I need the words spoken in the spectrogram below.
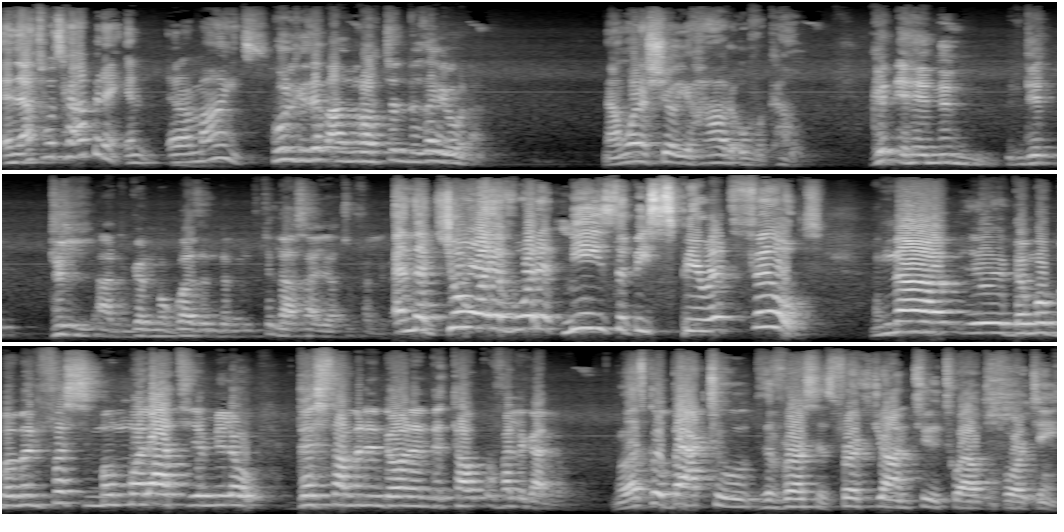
and that's what's happening in, in our minds. ሁልጊዜ በአእምሯችን እንደዛ ይሆናል። Now I want to show you how to overcome. ግን ይሄንን እንዴት ድል አድርገን መጓዝ እንደምንችል ላሳያችሁ ፈልጋለሁ። And the joy of what it means to be Spirit filled. እና ይህ ደግሞ በመንፈስ መሞላት የሚለው ደስታ ምን እንደሆነ እንድታውቁ ፈልጋለሁ። Well, let's go back to the verses 1 John 2 12 to 14.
